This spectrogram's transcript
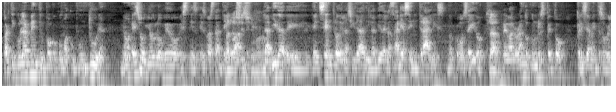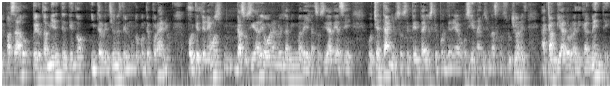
particularmente un poco como acupuntura. ¿no? Eso yo lo veo es, es, es bastante ¿no? La vida del- del centro de la ciudad y la vida de las áreas centrales, ¿no? Cómo se ha ido Claro. revalorando con respeto precisamente sobre el pasado, pero también entendiendo intervenciones del mundo contemporáneo, porque tenemos, la sociedad de ahora no es la misma de la sociedad de hace 80 años o 70 años que pueden tener, o 100 años unas construcciones, ha cambiado radicalmente.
